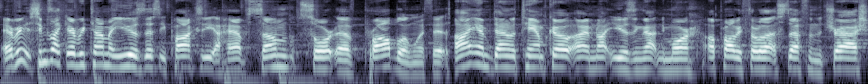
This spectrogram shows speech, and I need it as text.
every it seems like every time I use this epoxy, I have some sort of problem with it. I am done with Tamco. I am not using that anymore. I'll probably throw that stuff in the trash.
